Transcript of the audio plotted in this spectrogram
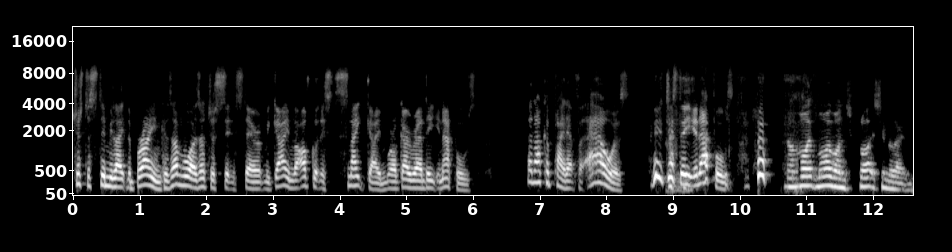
just to stimulate the brain because otherwise I just sit and stare at my game. Like I've got this snake game where I go around eating apples, and I could play that for hours. just eating apples. No, my, my one's flight simulators.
